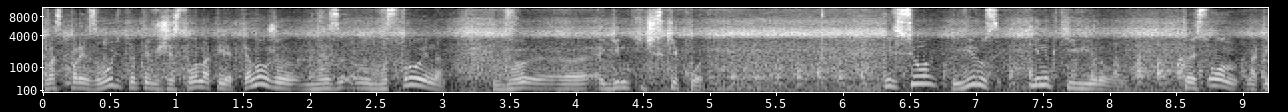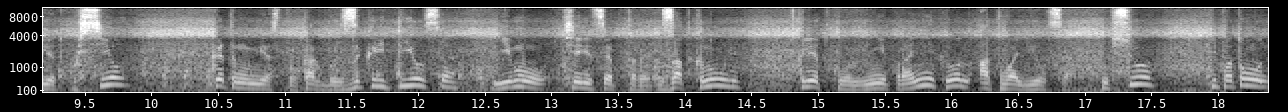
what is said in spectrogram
воспроизводит это вещество на клетке. Оно уже встроено в э, генетический код. И все, вирус инактивирован. То есть он на клетку сел, к этому месту как бы закрепился, ему все рецепторы заткнули, в клетку он не проник, и он отвалился. И все. И потом он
